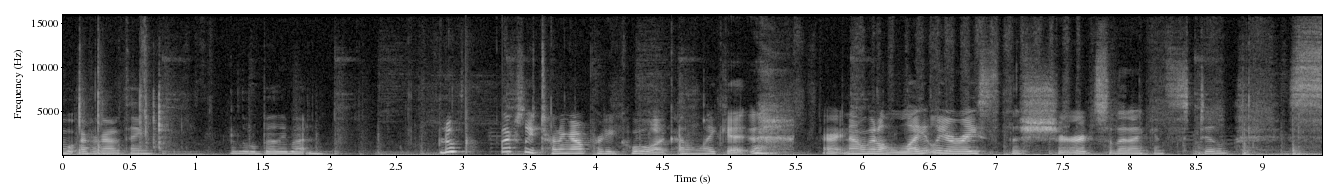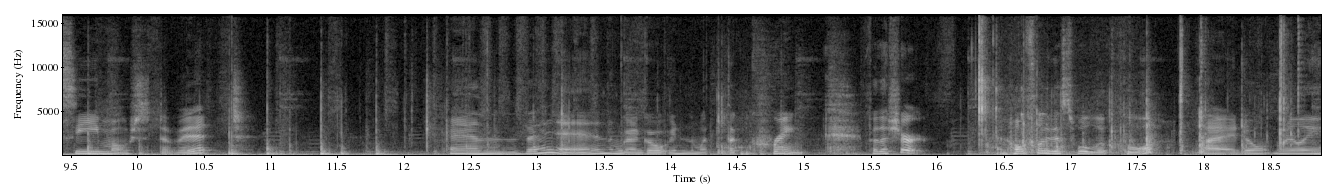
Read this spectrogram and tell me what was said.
Oh, I forgot a thing. A little belly button. Bloop! It's actually turning out pretty cool. I kind of like it. All right, now I'm gonna lightly erase the shirt so that I can still see most of it. And then I'm gonna go in with the Krink for the shirt. And hopefully this will look cool. I don't really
